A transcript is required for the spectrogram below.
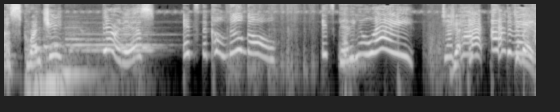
A scrunchie? There it is. It's the Colugo. It's getting away. Jetpack activate.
